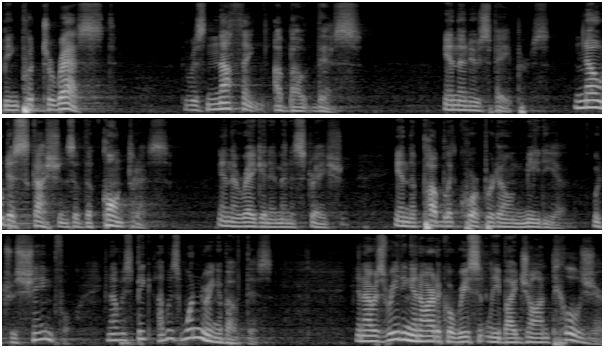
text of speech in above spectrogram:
being put to rest. There was nothing about this in the newspapers. No discussions of the Contras in the Reagan administration, in the public corporate owned media, which was shameful. And I was, I was wondering about this. And I was reading an article recently by John Pilger,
